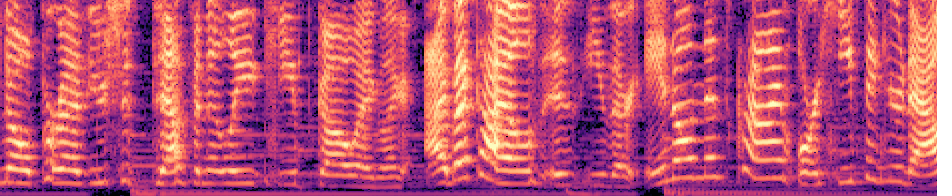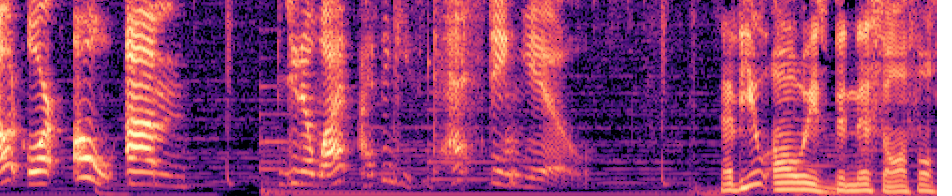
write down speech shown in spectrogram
No, Perez, you should definitely keep going. Like, I bet Kyles is either in on this crime or he figured out, or, oh, um, you know what? I think he's testing you. Have you always been this awful?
